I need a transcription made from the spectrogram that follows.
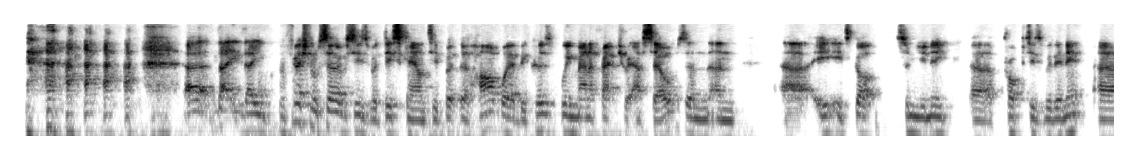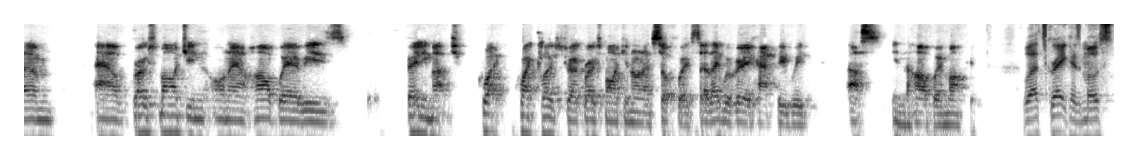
uh, they, they professional services were discounted, but the hardware because we manufacture it ourselves and and uh, it, has got some unique uh, properties within it. Um, our gross margin on our hardware is fairly much quite quite close to our gross margin on our software. So they were very happy with us in the hardware market. Well, that's great because most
